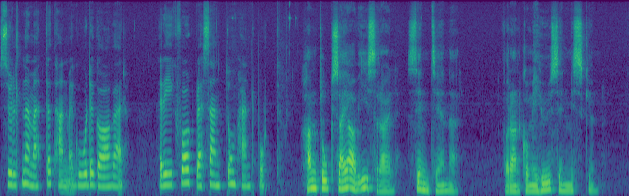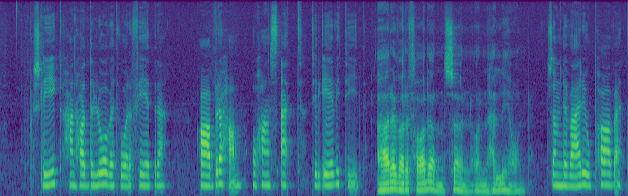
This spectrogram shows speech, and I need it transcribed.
Sultne mettet han med gode gaver. Rikfolk ble sendt omhendt bort. Han tok seg av Israel, sin tjener, for han kom i hu sin miskunn. Slik han hadde lovet våre fedre, Abraham og hans ett til evig tid. Ære være Faderen, Sønnen og Den hellige ånd. Som det være i opphavet,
